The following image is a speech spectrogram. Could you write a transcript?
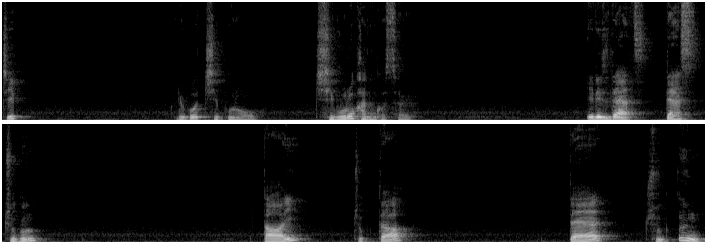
집 그리고 집으로. 집으로 가는 것을. It is death, death 죽음. die 죽다. death 죽음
